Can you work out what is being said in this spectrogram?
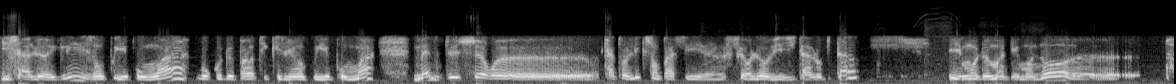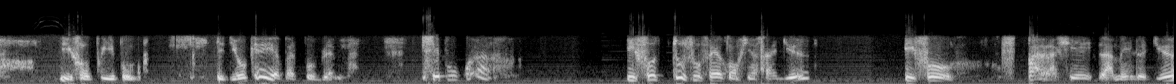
dit ça à leur église, ils ont prié pour moi. Beaucoup de particuliers ont prié pour moi. Même deux sœurs euh, catholiques sont passées euh, faire leur visite à l'hôpital. Ils m'ont demandé mon nom. ils font prier pour moi. J'ai dit, OK, il n'y a pas de problème. C'est pourquoi il faut toujours faire confiance à Dieu. Il faut pas lâcher la main de Dieu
